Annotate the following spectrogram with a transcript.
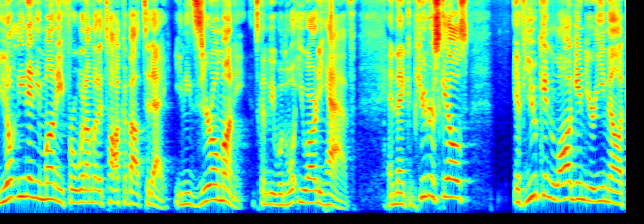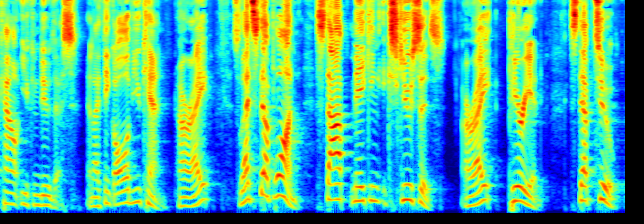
You don't need any money for what I'm going to talk about today. You need zero money. It's going to be with what you already have. And then computer skills, if you can log into your email account, you can do this. And I think all of you can. All right. So that's step one. Stop making excuses. All right. Period. Step two.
